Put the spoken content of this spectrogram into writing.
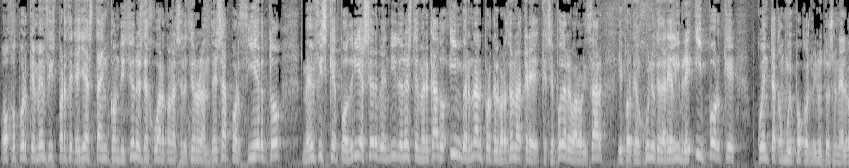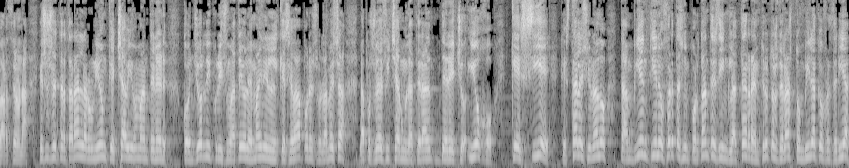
Ojo porque Memphis parece que ya está en condiciones de jugar con la selección holandesa. Por cierto, Memphis que podría ser vendido en este mercado invernal porque el Barcelona cree que se puede revalorizar y porque en junio quedaría libre y porque cuenta con muy pocos minutos en el Barcelona. Eso se tratará en la reunión que Xavi va a mantener con Jordi Cruyff y Mateo Lemay en el que se va a poner sobre la mesa la posibilidad de fichar un lateral derecho. Y ojo, que Sie, que está lesionado, también tiene ofertas importantes de Inglaterra, entre otros del Aston Villa, que ofrecería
